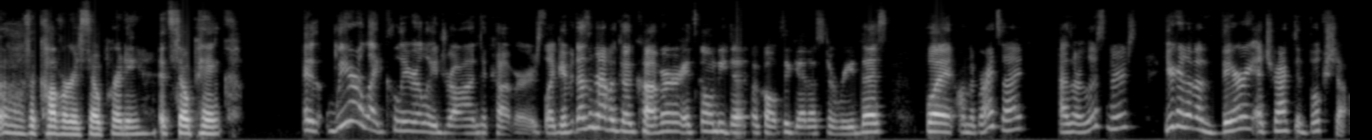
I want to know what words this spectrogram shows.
oh, the cover is so pretty. It's so pink. is we are like clearly drawn to covers. Like if it doesn't have a good cover, it's going to be difficult to get us to read this. But on the bright side, as our listeners, you're going to have a very attractive bookshelf.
